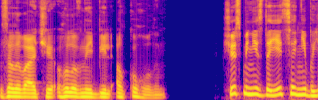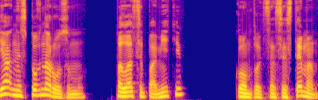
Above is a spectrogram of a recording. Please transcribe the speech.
заливаючи головний біль алкоголем. Щось мені здається, ніби я не сповна розуму. Палаци пам'яті комплексна система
